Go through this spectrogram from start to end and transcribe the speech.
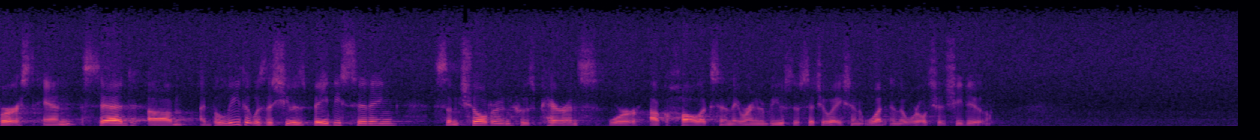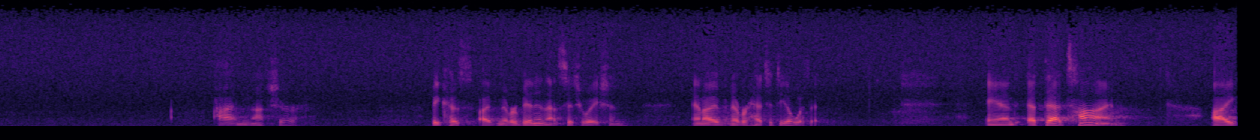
first, and said, um, I believe it was that she was babysitting some children whose parents were alcoholics and they were in an abusive situation. What in the world should she do? I'm not sure. Because I've never been in that situation and I've never had to deal with it. And at that time, I,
